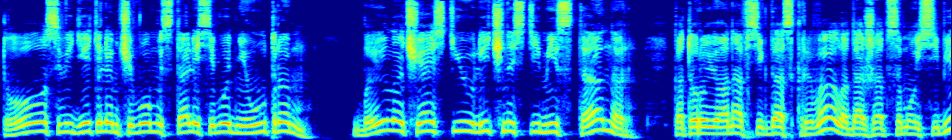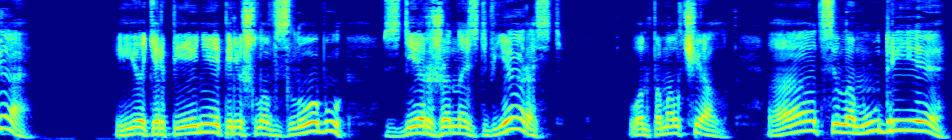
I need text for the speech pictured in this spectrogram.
То, свидетелем чего мы стали сегодня утром, было частью личности мисс Таннер, которую она всегда скрывала даже от самой себя. Ее терпение перешло в злобу, сдержанность в ярость. Он помолчал. А целомудрие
